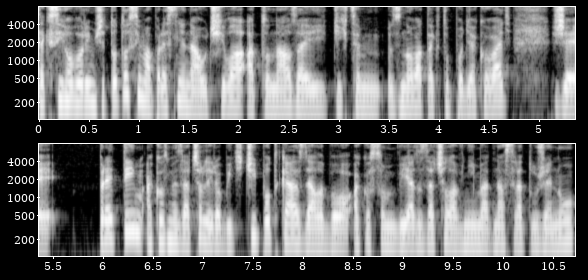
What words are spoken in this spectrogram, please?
Tak si hovorím, že toto si ma presne naučila a to naozaj ti chcem znova takto poďakovať, že predtým, ako sme začali robiť či podcast, alebo ako som viac začala vnímať nasratú ženu,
